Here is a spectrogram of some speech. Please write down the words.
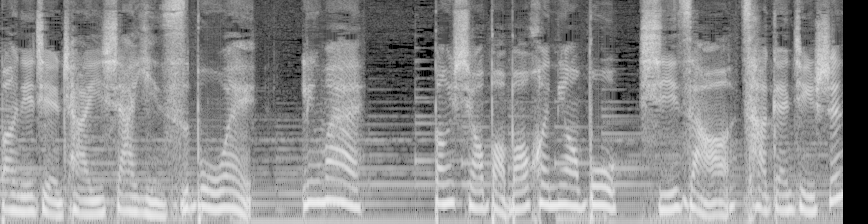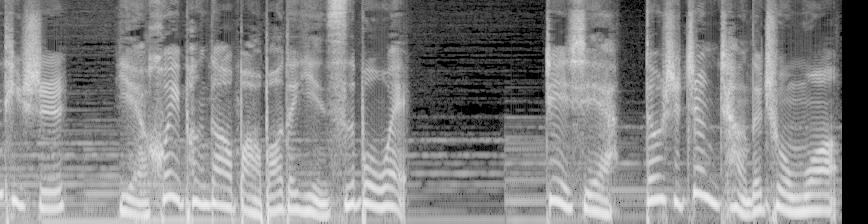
帮你检查一下隐私部位。另外，帮小宝宝换尿布、洗澡、擦干净身体时，也会碰到宝宝的隐私部位。这些都是正常的触摸。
